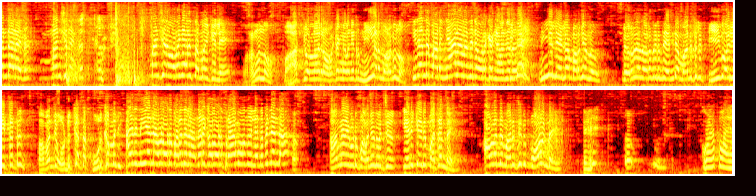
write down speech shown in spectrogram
എന്താണ് ഇത്? മനുഷ്യനെ മനുഷ്യനെ ഉറങ്ങാനും സമ്മതിക്കില്ലേ ഉറങ്ങുന്നോ? ബാക്കിയുള്ളവർ ഉറക്കം കളഞ്ഞിട്ട് നീ കിടന്ന് ഉറങ്ങുന്നോ? ഇതെന്ത് പാട്? ഞാനാണ് നിന്റെ ഉറക്കം കളഞ്ഞത്. നീയല്ലേ എല്ലാം പറഞ്ഞു തന്നത് വെറുതെ നടന്നിരുന്ന എന്റെ മനസ്സിൽ തീ കോരിയിട്ടിട്ട് അവന്റെ ഒടുക്കത്തെ കൂർക്കമ്മലി അതിന് നീ എന്നെ അവളോട് പറഞ്ഞില്ല. നിനക്ക് അവളോട് പ്രേമമൊന്നുമില്ല പിന്നെന്താ? അങ്ങനെ ഇങ്ങോട്ട് പറഞ്ഞെന്ന് വെച്ച് എനിക്കതിന് പറ്റണ്ടേ? അവളെന്റെ മനസ്സിന് പോകണ്ടേ കുഴപ്പമായ?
